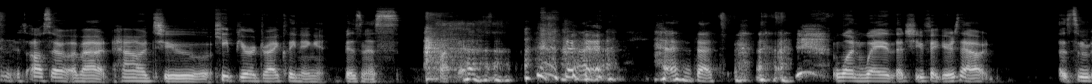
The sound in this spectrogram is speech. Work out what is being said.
And it's also about how to keep your dry cleaning business and that's one way that she figures out some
